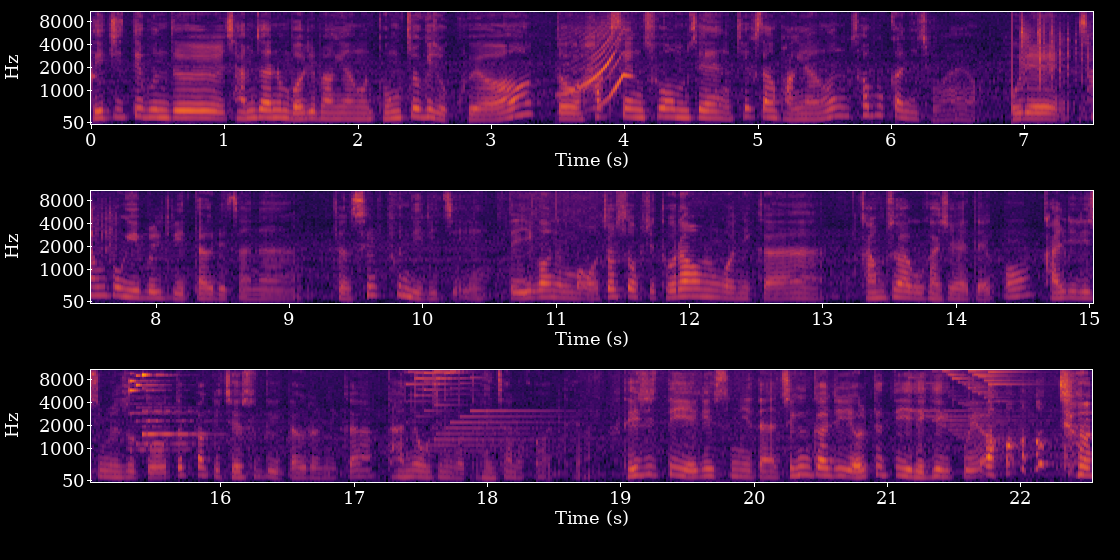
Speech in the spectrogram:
돼지띠 분들 잠자는 머리 방향은 동쪽이 좋고요. 또 학생, 수험생 책상 방향은 서북간이 좋아요. 올해 상복 입을 일이 있다 그랬잖아. 전 슬픈 일이지. 근데 이거는 뭐 어쩔 수 없이 돌아오는 거니까 감수하고 가셔야 되고 갈 일 있으면서 또 뜻밖의 재수도 있다 그러니까 다녀오시는 것도 괜찮을 것 같아요. 돼지띠 얘기했습니다. 지금까지 열두띠 얘기했고요. 저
